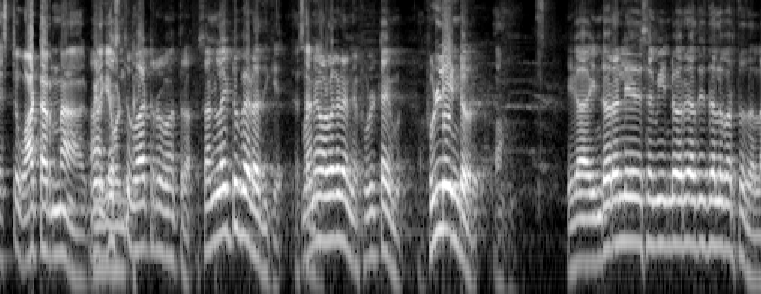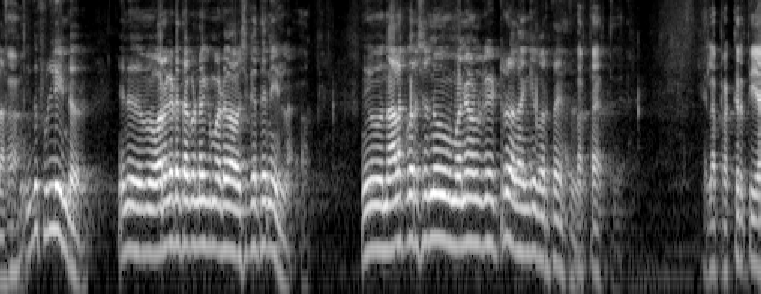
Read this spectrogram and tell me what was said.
ಜಸ್ಟ್ ವಾಟರ್ನ ಬೆಳಿಗ್ಗೆ ಜಸ್ಟ್ ವಾಟರ್ ಮಾತ್ರ. ಸನ್ಲೈಟು ಬೇಡ ಅದಕ್ಕೆ. ಮನೆ ಒಳಗಡೆನೆ ಫುಲ್ ಟೈಮ್ ಫುಲ್ಲಿ ಇಂಡೋರ್ ಈಗ ಇಂಡೋರಲ್ಲಿ ಸೆಮಿ ಇಂಡೋರ್ ಅದು ಇದೆಲ್ಲ ಬರ್ತದಲ್ಲ ಇದು ಫುಲ್ಲಿ ಇಂಡೋರ್ ಏನು ಹೊರಗಡೆ ತಗೊಂಡೋಗಿ ಮಾಡುವ ಅವಶ್ಯಕತೆನೇ ಇಲ್ಲ. ನೀವು ನಾಲ್ಕು ವರ್ಷನೂ ಮನೆ ಒಳಗೆ ಇಟ್ಟರು ಅದು ಹಂಗೆ ಬರ್ತಾ ಇರ್ತದೆ. ಬರ್ತಾ ಇರ್ತದೆ. ಎಲ್ಲ ಪ್ರಕೃತಿಯ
